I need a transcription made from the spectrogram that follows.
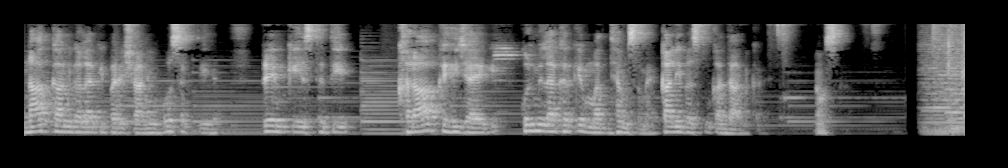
नाक कान गला की परेशानी हो सकती है। प्रेम की स्थिति खराब कही जाएगी। कुल मिलाकर के मध्यम समय, काली वस्तु का दान करें। नमस्कार।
